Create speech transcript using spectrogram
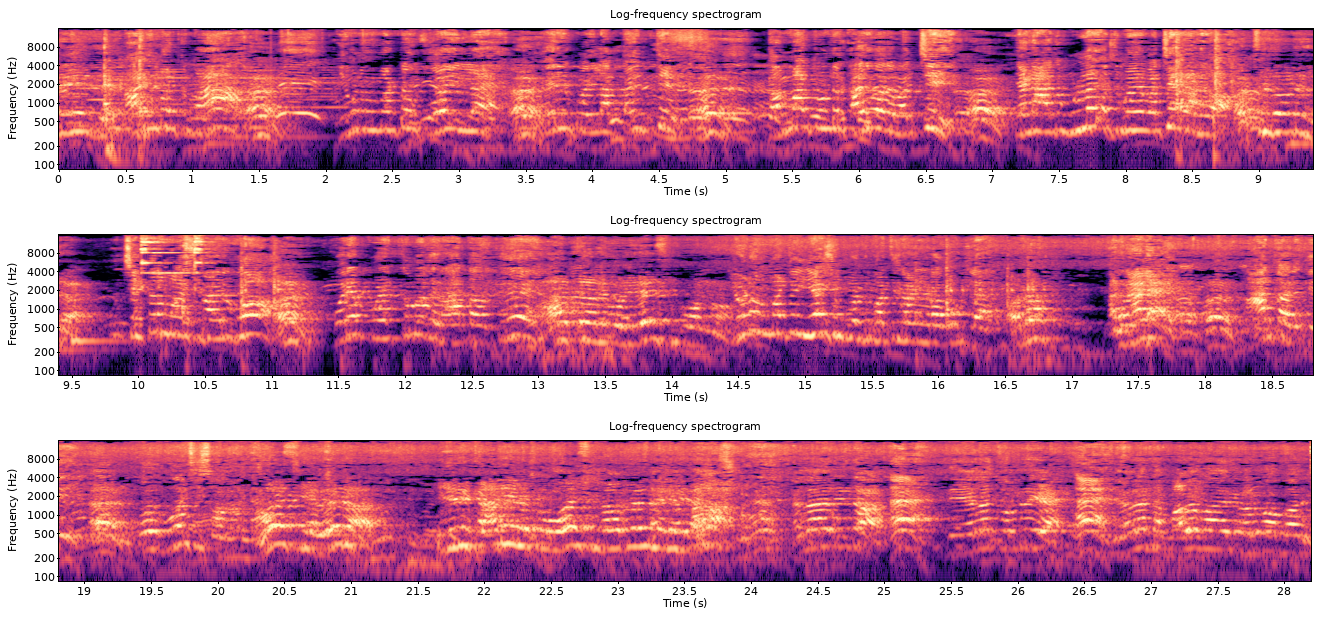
செய்யுது அது மட்டுமா? மட்டும் கோயில்ல பெரிய கோயிலா கைத்து தம்மா தூண்டு கருவறை வச்சு ஏன்னா அது உள்ள வச்சு வச்சுதான் இல்ல சித்திர மாசமா இருக்கும் ஒரே புழக்கமா போடணும். இவனுக்கு மட்டும் ஏசி போட்டு வச்சிருக்கானுங்கடா வீட்டுல அதான். அதனால ஆத்தாளுக்கு ஒரு ஓசி சொன்னாங்க ஓசிய வேணும் இதுக்கு அடியிலுக்கு ஓசி நோக்கணும்னு நினைக்கிறேன். எல்லாரும் தான். ஆ. நீ எல்லாம் சொல்றீங்க ஆ. இதெல்லாம் இந்த மலை மாதிரி வருமா பாரு.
